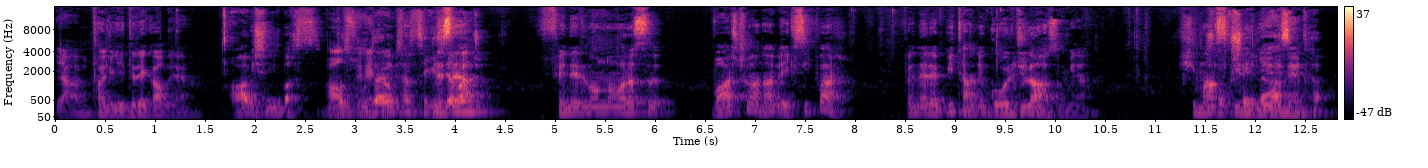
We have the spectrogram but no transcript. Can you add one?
Ya abi Tali'yi direkt al ya. Abi şimdi bak burada Al, Suudi direkt al. Arabistan 8 Mesela- yabancı. Fener'in on numarası var şu an abi. Eksik var. Fener'e bir tane golcü lazım ya. Şimanski'nin şey yerine. lazım da.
